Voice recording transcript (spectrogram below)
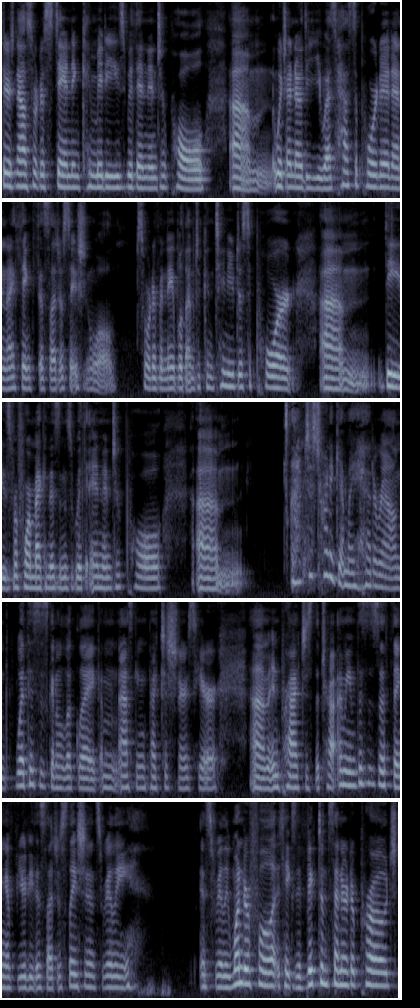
There's now sort of standing committees within Interpol, um, which I know the US has supported, and I think this legislation will sort of enable them to continue to support um, these reform mechanisms within Interpol. Um, I'm just trying to get my head around what this is going to look like. I'm asking practitioners here um, in practice. The tra- I mean, this is a thing of beauty. This legislation, it's really, it's really wonderful. It takes a victim-centered approach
